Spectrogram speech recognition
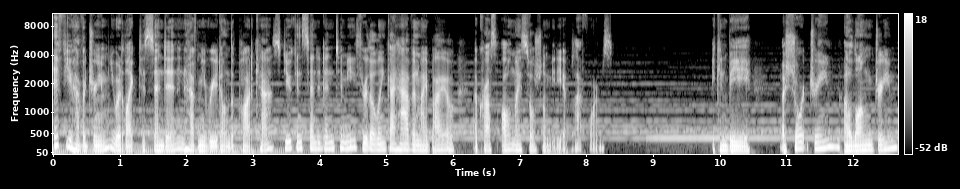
If you have a dream you would like to send in and have me read on the podcast, you can send it in to me through the link I have in my bio across all my social media platforms. It can be a short dream, a long dream,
